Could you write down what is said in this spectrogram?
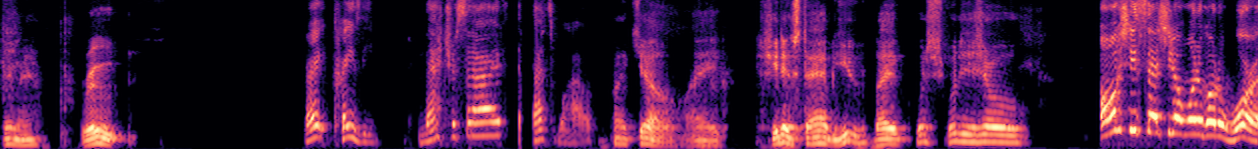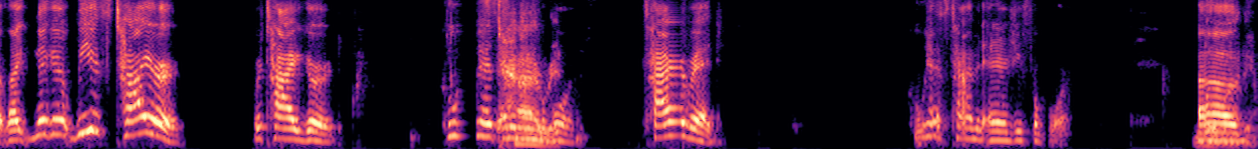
Hey man, rude. Right, crazy. Matricide, that's wild. Like yo, like she didn't stab you. Like, what's what is your all she said she don't want to go to war. Like, nigga, we is tired. We're tired. Who has energy for war? Tired. Who has time and energy for war? Nobody. Um,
